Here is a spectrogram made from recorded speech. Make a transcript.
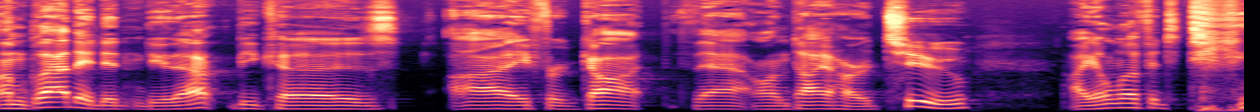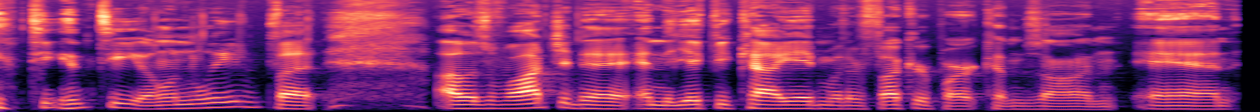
I'm glad they didn't do that because I forgot that on Die Hard Two I don't know if it's TNT only, but I was watching it and the Yippee Ki motherfucker part comes on and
